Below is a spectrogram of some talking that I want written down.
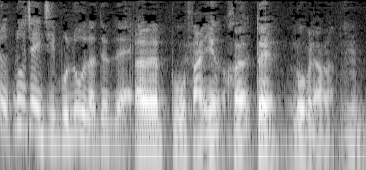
就录这一集不录了，对不对？呃，不反应和对录不了了，嗯。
